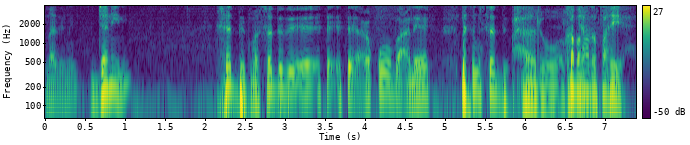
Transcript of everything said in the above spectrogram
نادي مين؟ الجانيني سدد ما تسدد عقوبة عليك لازم تسدد. حلو الخبر يعني هذا صحيح.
